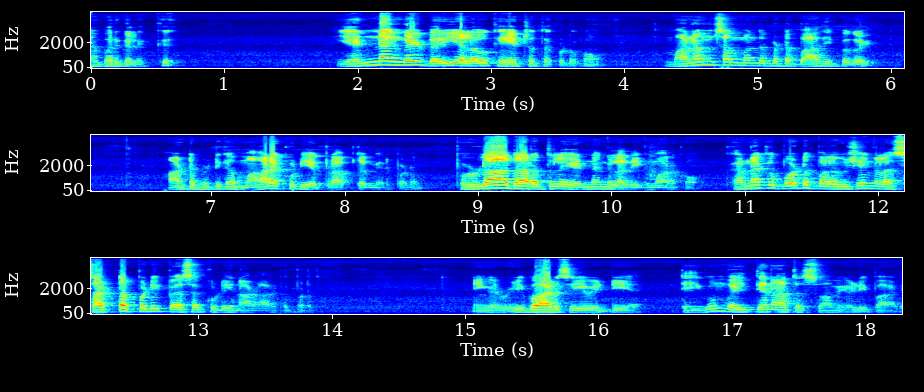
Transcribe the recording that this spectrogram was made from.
நபர்களுக்கு எண்ணங்கள் பெரிய அளவுக்கு ஏற்றத்தை கொடுக்கும். மனம் சம்பந்தப்பட்ட பாதிப்புகள் ஆட்டோமேட்டிக்காக மாறக்கூடிய பிராப்தம் ஏற்படும். பொருளாதாரத்தில் எண்ணங்கள் அதிகமாக இருக்கும். கணக்கு போட்டு பல விஷயங்களை சட்டப்படி பேசக்கூடிய நாளாக இருக்கப்படுது. நீங்கள் வழிபாடு செய்ய வேண்டிய தெய்வம் வைத்தியநாத சுவாமி வழிபாடு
